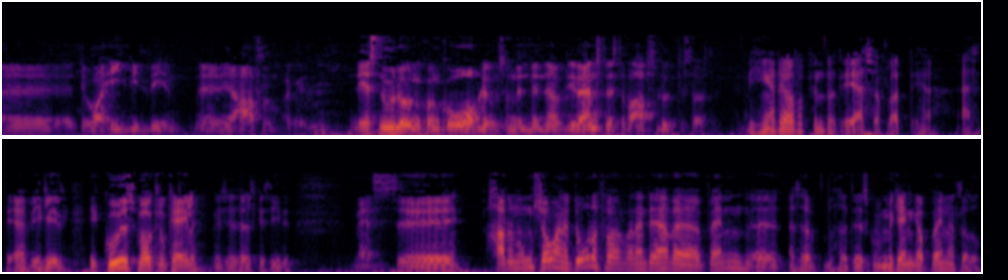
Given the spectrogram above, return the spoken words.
Øh, det var helt vildt VM. Øh, jeg har haft altså, næsten udelukkende kun gode oplevelser, men, men at blive verdensmester var absolut det største. Vi hænger deroppe og pynter. Det er så flot, det her. Altså, det er virkelig et, et gudsmukt lokale, hvis jeg selv skal sige det. Mads, øh, har du nogle sjove anekdoter for, hvordan det er at være banen, øh, altså, hvad hedder det, skulle være mekaniker på banelandsholdet?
